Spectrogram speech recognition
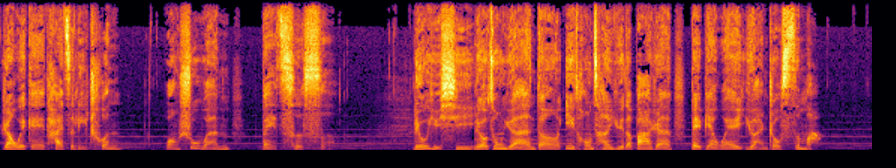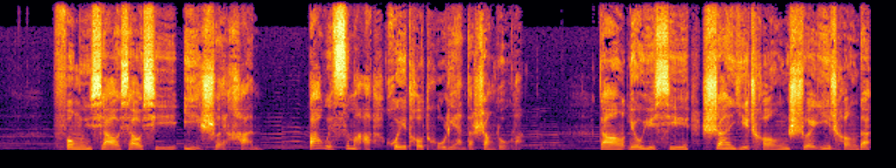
让位给太子李纯，王叔文被赐死。刘禹锡、柳宗元等一同参与的八人被贬为远州司马。风萧萧兮易水寒，八位司马灰头土脸的上路了。当刘禹锡山一程、水一程的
